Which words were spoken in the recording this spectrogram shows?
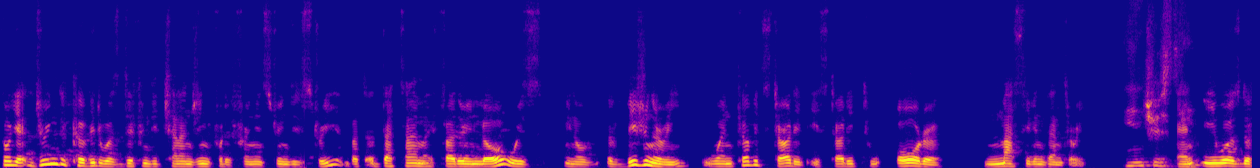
So yeah, during the COVID was definitely challenging for the furniture industry. But at that time, my father-in-law was, you know, a visionary. When COVID started, he started to order massive inventory. Interesting. And he was the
